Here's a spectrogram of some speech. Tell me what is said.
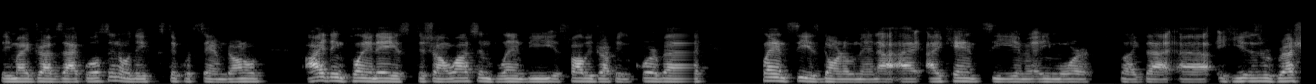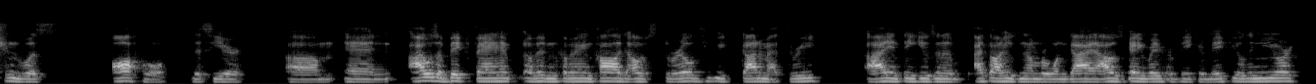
They might draft Zach Wilson or they stick with Sam Darnold. I think plan A is Deshaun Watson. Plan B is probably drafting a quarterback. Plan C is Darnold, man. I, I, I can't see him anymore like that. Uh, his regression was awful this year. Um, and I was a big fan of him coming in college. I was thrilled. We got him at three. I didn't think he was gonna. I thought he was the number one guy. I was getting ready for Baker Mayfield in New York,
